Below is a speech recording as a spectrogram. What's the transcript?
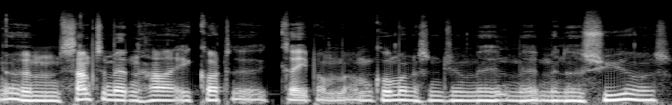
Mm. Øhm, samtidig med, at den har et godt øh, greb om, om gummerne, synes jeg, med, med, med noget syre også.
